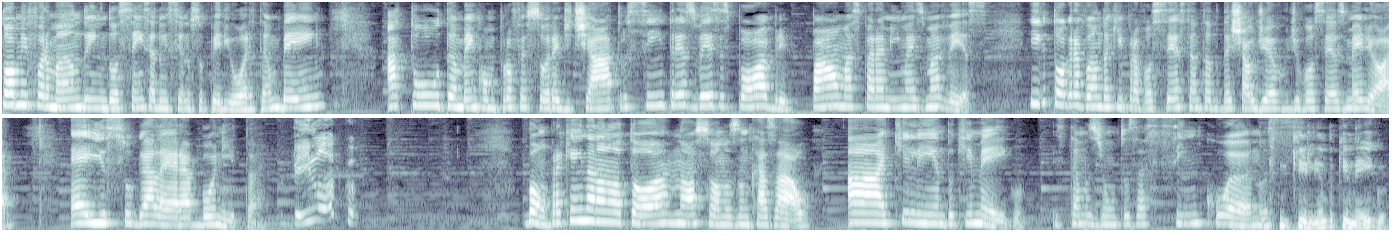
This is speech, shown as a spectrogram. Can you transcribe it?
Tô me formando em docência do ensino superior também. Atuo também como professora de teatro, sim, três vezes pobre. Palmas para mim mais uma vez. E tô gravando aqui para vocês, tentando deixar o dia de vocês melhor. É isso, galera bonita. Bem louco! Bom, pra quem ainda não notou, nós somos um casal. Ai, que lindo, que meigo. Estamos juntos há cinco anos. que lindo, que meigo.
